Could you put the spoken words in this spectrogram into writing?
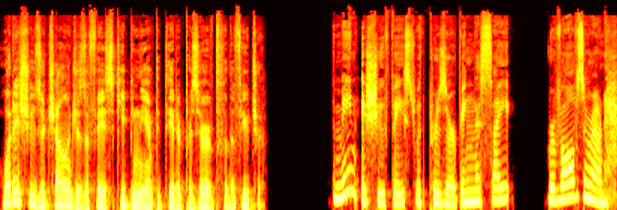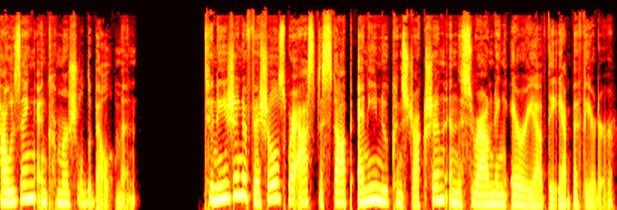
What issues or challenges are faced keeping the amphitheater preserved for the future? The main issue faced with preserving this site revolves around housing and commercial development. Tunisian officials were asked to stop any new construction in the surrounding area of the amphitheater.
